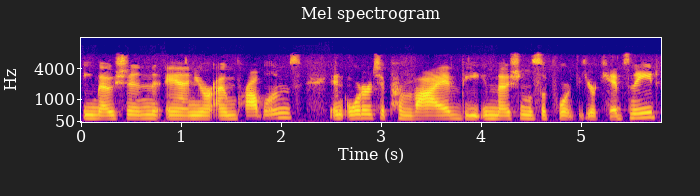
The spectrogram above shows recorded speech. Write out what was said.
emotion and your own problems in order to provide the emotional support that your kids need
